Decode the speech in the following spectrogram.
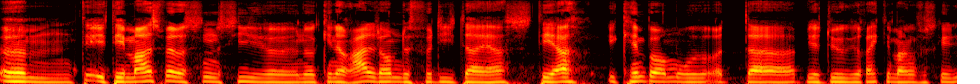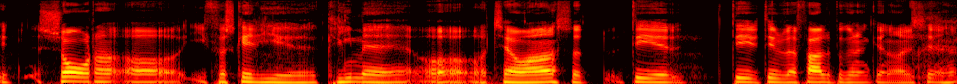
Øhm, det, det er meget svært at sådan sige øh, noget generelt om det, fordi der er, det er et kæmpe område, og der bliver dyrket rigtig mange forskellige sorter, og i forskellige øh, klima og, og terroir, så det, det, det vil være farligt at begynde at generalisere her.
